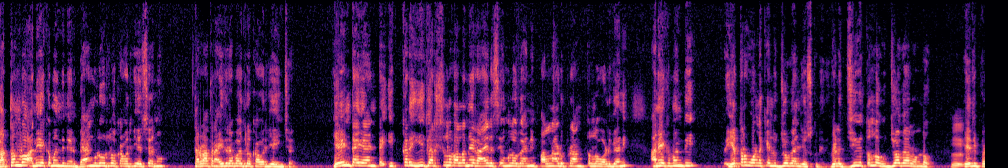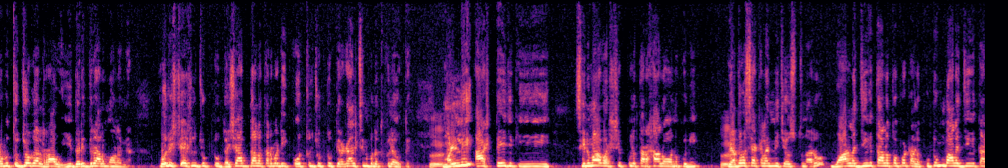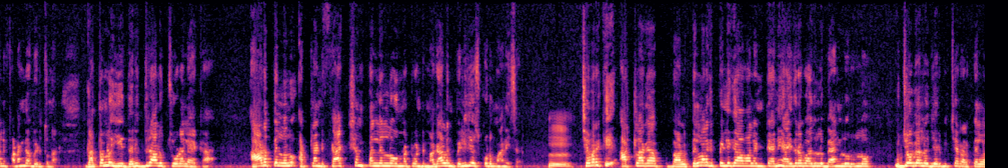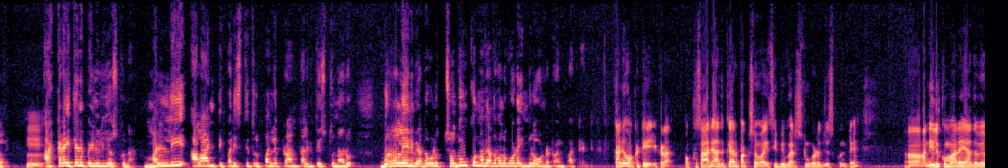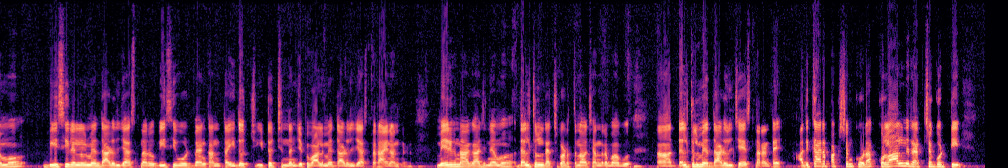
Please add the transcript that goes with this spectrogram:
గతంలో అనేక మంది నేను బెంగళూరులో కవర్ చేశాను తర్వాత హైదరాబాద్లో కవర్ చేయించాను. ఏంటయ్యా అంటే ఇక్కడ ఈ ఘర్షణల వల్లనే రాయలసీమలో కానీ పల్నాడు ప్రాంతంలో వాళ్ళు కానీ అనేక మంది ఇతర ఊళ్ళకి వెళ్ళి ఉద్యోగాలు చేసుకునేది. వీళ్ళ జీవితంలో ఉద్యోగాలు ఉండవు. ఏది ప్రభుత్వ ఉద్యోగాలు రావు ఈ దరిద్రాల మూలంగా. పోలీస్ స్టేషన్ల చుట్టూ దశాబ్దాల తరబడి కోర్టుల చుట్టూ తిరగాల్సిన బ్రతుకులే అవుతాయి. Hmm. మళ్ళీ ఆ స్టేజ్కి సినిమా వర్షిప్పుల తరహాలో అనుకుని వ్యధవశాఖలన్నీ చేస్తున్నారు. వాళ్ళ జీవితాలతో పాటు వాళ్ళ కుటుంబాల జీవితాన్ని పణంగా పెడుతున్నారు. గతంలో ఈ దరిద్రాలు చూడలేక ఆడపిల్లలు అట్లాంటి ఫ్యాక్షన్ పల్లెల్లో ఉన్నటువంటి మగాళ్ళని పెళ్ళి చేసుకోవడం మానేశారు. ఉమ్, చివరికి అట్లాగా వాళ్ళ పిల్లలకి పెళ్ళి కావాలంటే అని హైదరాబాదులో బెంగళూరులో ఉద్యోగాల్లో జరిపించారు వాళ్ళ పిల్లల్ని. అక్కడైతేనే పెళ్ళిళ్ళు చేసుకున్నారు. మళ్ళీ అలాంటి పరిస్థితులు పల్లె ప్రాంతాలకు తెస్తున్నారు. బుర్రలేని వెధవలు చదువుకున్న వెధవలు కూడా ఇందులో ఉండటం ఇంపార్టెంట్ కానీ ఒకటి ఇక్కడ ఒక్కసారి అధికార పక్షం వైసీపీ వెర్షన్ కూడా చూసుకుంటే అనిల్ కుమార్ యాదవ్ ఏమో బీసీల మీద దాడులు చేస్తున్నారు. బీసీ ఓట్ బ్యాంక్ అంతా ఇదొచ్చి ఇటు వచ్చిందని చెప్పి వాళ్ళ మీద దాడులు చేస్తున్నారు ఆయన అంటున్నాడు. మేరుగు నాగార్జున ఏమో దళితులను రెచ్చగొడుతున్నావు చంద్రబాబు దళితుల మీద దాడులు చేస్తున్నారంటే అధికార పక్షం కూడా కులాలని రెచ్చగొట్టి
